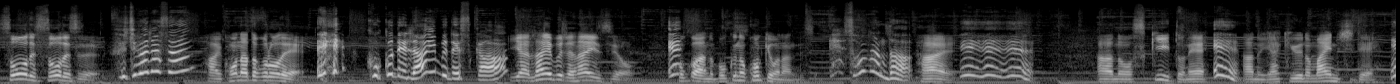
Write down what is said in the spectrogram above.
そうですそうです。藤原さはいこんなところで。んここでライブですか？いやライブじゃないですよ。ここはあの僕の故郷なんですよ。えそうなんだ。はい。えええあのスキーとねええ。えあの野球の毎日でえ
